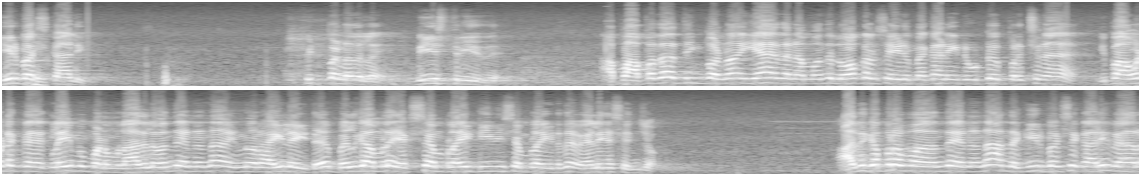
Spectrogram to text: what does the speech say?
கீர் பாக்ஸ் காலி. ஃபிட் பண்ணதில்லை பிஎஸ் த்ரீ இது. அப்ப அப்பதான் திங்க் பண்ணோம் ஏன் இதை நம்ம வந்து லோக்கல் சைடு மெக்கானிக் விட்டு பிரச்சனை? இப்போ அவங்ககிட்ட கிளைம் பண்ண முடியல அதுல வந்து என்னன்னா இன்னொரு ஹைலைட் பெல்காம்ல எக்ஸ் எம்ப்ளாயி டிவிஸ் எம்ப்ளாயி கிட்ட தான் வேலையை செஞ்சோம். அதுக்கப்புறம் வந்து என்னன்னா அந்த கீர் பாக்ஸை காலி வேற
